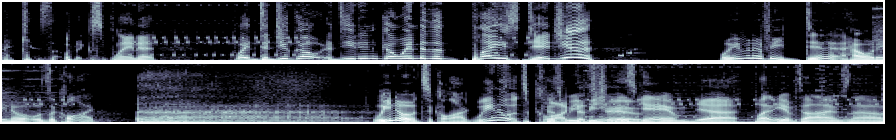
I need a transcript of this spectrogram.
I guess that would explain it. Wait, did you go? You didn't go into the place, did you? Well, even if he didn't, how would he know it was a clock? we know it's a clock We know it's a because clock. we've beaten true. this game Yeah, plenty of times now.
